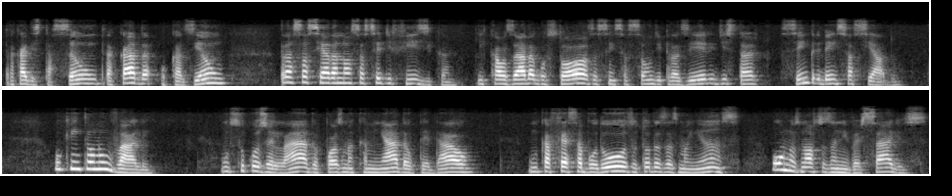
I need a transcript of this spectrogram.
para cada estação, para cada ocasião, para saciar a nossa sede física e causar a gostosa sensação de prazer e de estar sempre bem saciado. O que então não vale? Um suco gelado após uma caminhada ao pedal, um café saboroso todas as manhãs ou nos nossos aniversários,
